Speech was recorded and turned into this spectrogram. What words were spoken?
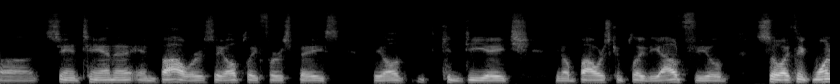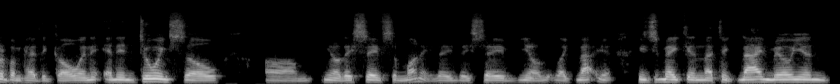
uh, Santana, and Bauers. They all play first base. They all can DH. You know, Bauers can play the outfield. So I think one of them had to go, and and in doing so, um, you know, they saved some money. They they saved you know like not he's making I think nine million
